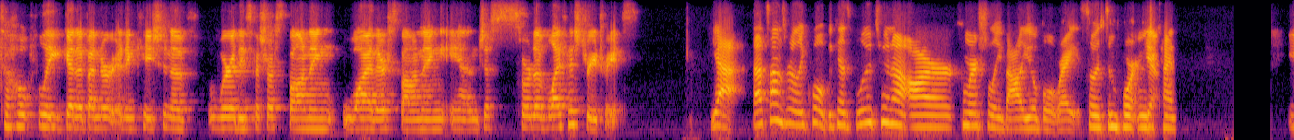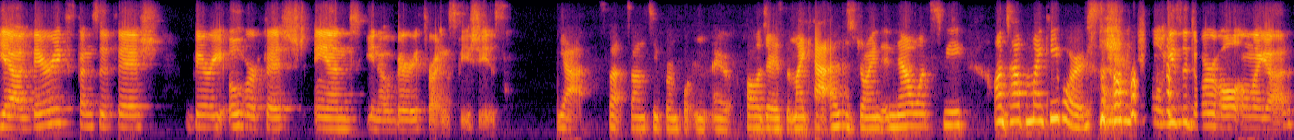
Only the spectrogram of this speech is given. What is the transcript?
to hopefully get a better indication of where these fish are spawning, why they're spawning, and just sort of life history traits. Yeah, that sounds really cool because blue tuna are commercially valuable, right? So it's important yeah. to kind of yeah, very expensive fish, very overfished, and you know, very threatened species. Yeah, so that sounds super important. I apologize that my cat has joined and now wants to be on top of my keyboard. So. oh, he's adorable. Oh my god.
